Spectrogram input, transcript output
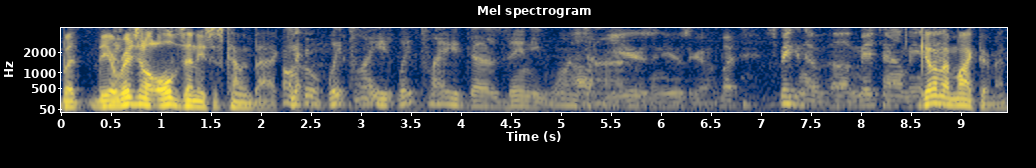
but the original old Zinnie's is coming back. Oh, Man, cool. We played we played uh, Zinnie one Oh, time. years and years ago. But speaking of uh, Midtown being Get on that mic there, man.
